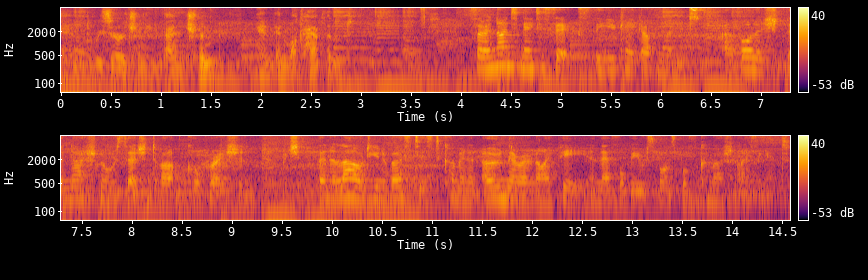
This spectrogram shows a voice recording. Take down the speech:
and research and invention, and, and what happened? So in 1986, the UK government abolished the National Research and Development Corporation, which then allowed universities to come in and own their own IP and therefore be responsible for commercialising it.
